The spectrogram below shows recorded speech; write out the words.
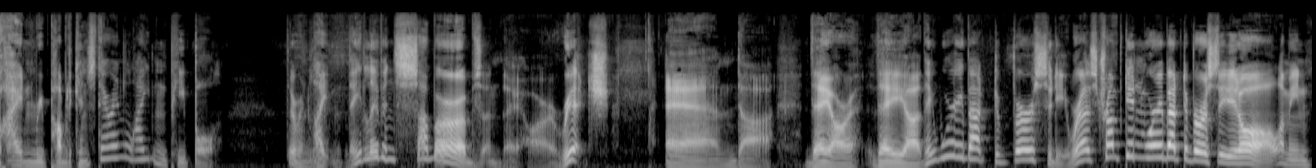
Biden Republicans, they're enlightened people. They're enlightened. They live in suburbs and they are rich. And uh, they are they uh, they worry about diversity, whereas Trump didn't worry about diversity at all. I mean,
